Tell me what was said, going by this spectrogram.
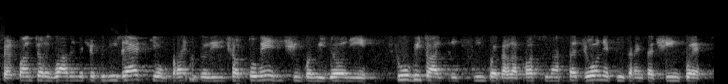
Per quanto riguarda invece Kulusevski, un prestito di 18 mesi, 5 milioni subito, altri 5 per la prossima stagione, più 35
